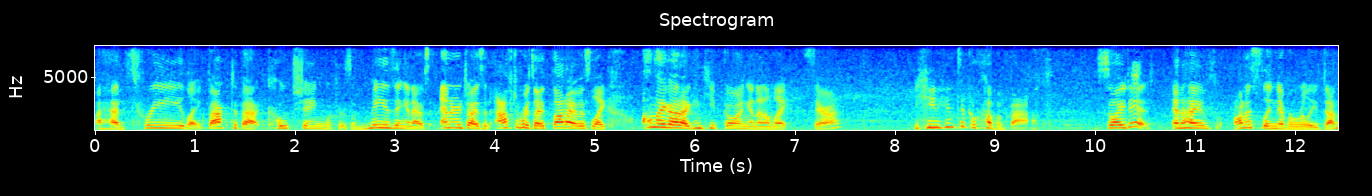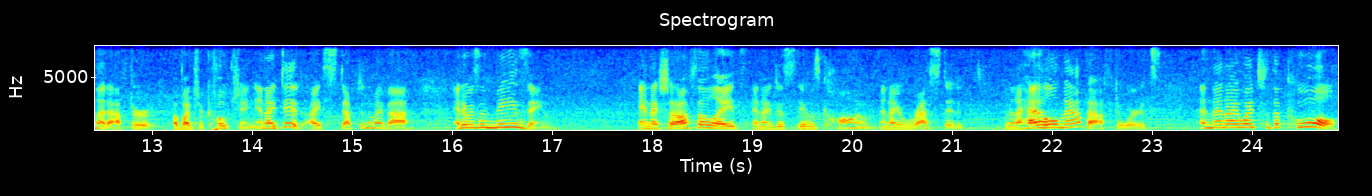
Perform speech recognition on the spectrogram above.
I had three like back-to-back coaching, which was amazing, and I was energized. And afterwards, I thought I was like, "Oh my god, I can keep going!" And then I'm like, "Sarah, you need to go have a bath." So I did, and I've honestly never really done that after a bunch of coaching, and I did. I stepped into my bath, and it was amazing. And I shut off the lights and I just, it was calm and I rested. And then I had a little nap afterwards. And then I went to the pool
